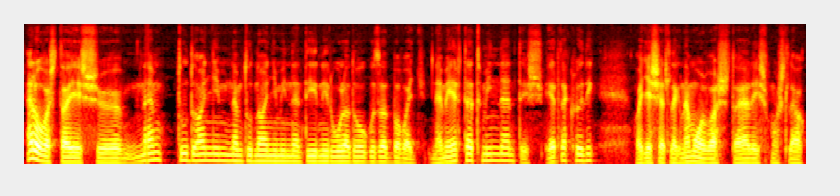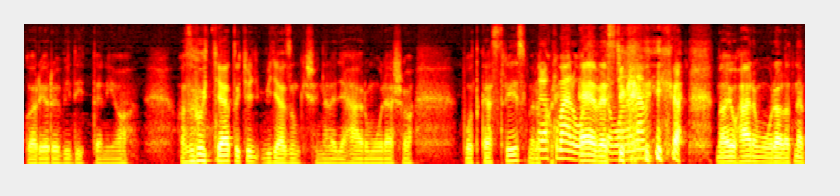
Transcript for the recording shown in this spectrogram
elolvasta, és nem, tud annyi, nem tudna annyi mindent írni róla a dolgozatba, vagy nem értett mindent, és érdeklődik, vagy esetleg nem olvasta el, és most le akarja rövidíteni a, az útját, úgyhogy vigyázzunk is, hogy ne legyen három órás a podcast rész, mert, mert akkor, akkor már elvesztjük. Volna, nem? Igen. Na jó, három óra alatt nem.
